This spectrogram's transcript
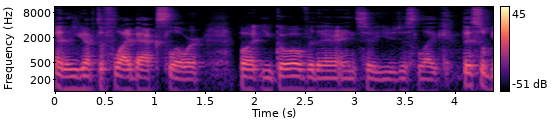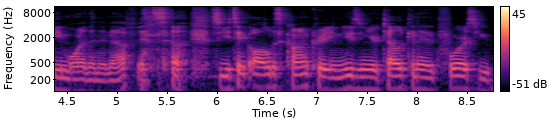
and then you have to fly back slower. But you go over there, and so you're just like, this will be more than enough. And so, so you take all this concrete and using your telekinetic force, you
